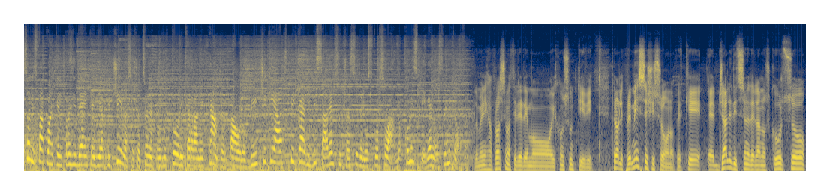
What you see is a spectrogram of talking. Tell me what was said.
Soddisfatto anche il presidente di APC, l'associazione produttori Caravane e Camper, Paolo Bicci, che auspica di bissare il successo dello scorso anno, come spiega ai nostri microfoni. Domenica prossima tireremo i consuntivi, però le premesse ci sono perché eh, già l'edizione dell'anno scorso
